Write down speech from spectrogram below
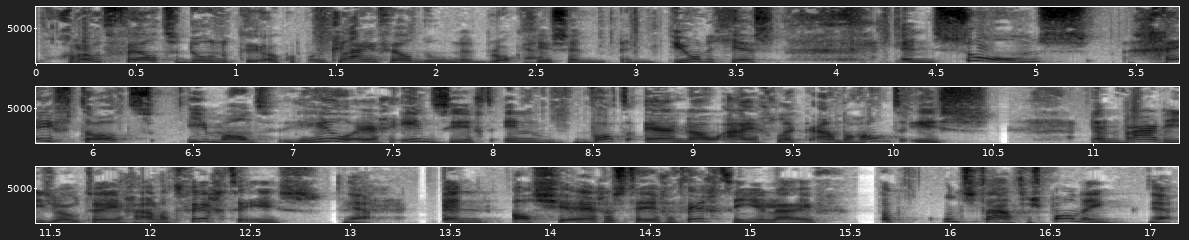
groot veld te doen. Dat kun je ook op een klein veld doen, met blokjes en, en pionnetjes. En soms geeft dat iemand heel erg inzicht in wat er nou eigenlijk aan de hand is. En waar die zo tegen aan het vechten is. Ja. En als je ergens tegen vecht in je lijf, dan ontstaat er spanning. Ja.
